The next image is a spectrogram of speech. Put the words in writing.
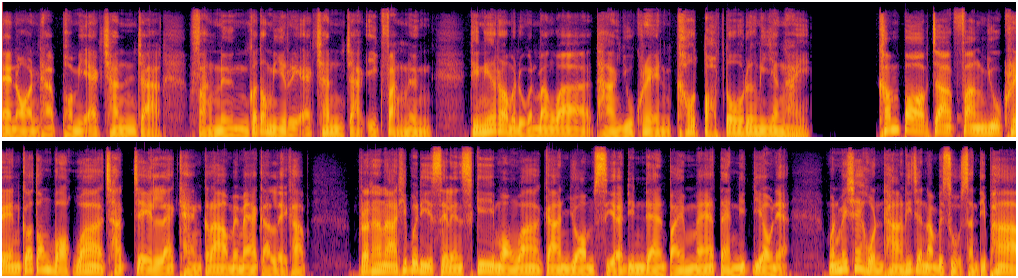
น่นอนครับ พอมีแอคชั่นจากฝั่งหนึ่งก็ต้องมีรีแอคชั่นจากอีกฝั่งหนึ่ง ทีนี้เรามาดูกันบ้างว่าทางยูเครนเขาตอบโต้เรื่องนี้ยังไงคำตอบจากฝั่งยูเครนก็ต้องบอกว่าชัดเจนและแข็งกร้าวไม่แม้กันเลยครับประธานาธิบดีเซเลนสกี้มองว่าการยอมเสียดินแดนไปแม้แต่นิดเดียวเนี่ยมันไม่ใช่หนทางที่จะนำไปสู่สันติภาพ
